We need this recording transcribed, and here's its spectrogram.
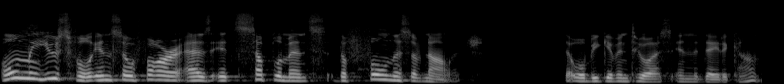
Only useful insofar as it supplements the fullness of knowledge that will be given to us in the day to come.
